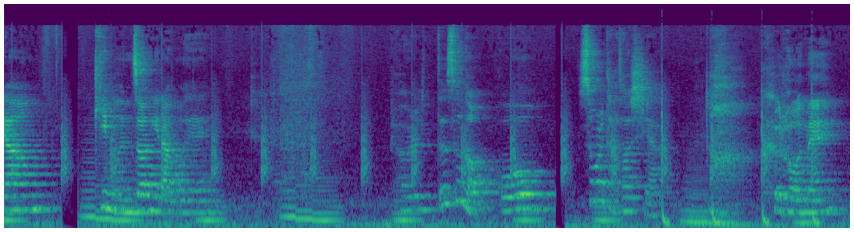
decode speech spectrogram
안녕. 김은정이라고 해. 별 뜻은 없고 스물다섯이야. 그러네.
